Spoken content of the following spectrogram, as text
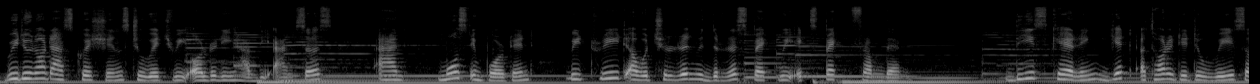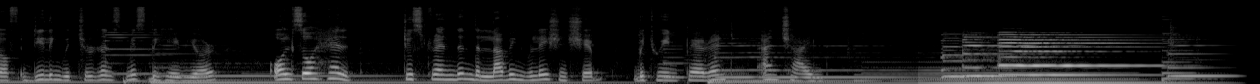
We do not ask questions to which we already have the answers, and most important, we treat our children with the respect we expect from them. These caring yet authoritative ways of dealing with children's misbehavior also help to strengthen the loving relationship between parent and child.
